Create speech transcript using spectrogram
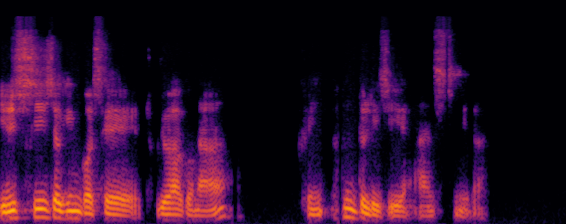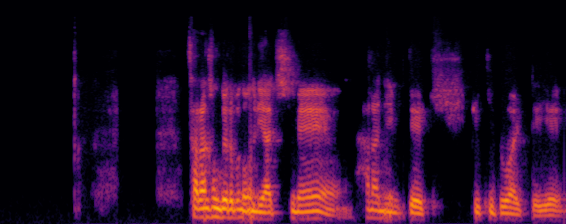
일시적인 것에 두려워하거나 그 흔들리지 않습니다. 사랑 성도 여러분, 오늘 이 아침에 하나님께 깊이 기도할 때에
